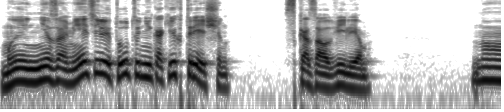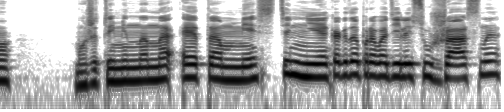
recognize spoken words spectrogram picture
«Мы не заметили тут и никаких трещин» сказал Вильям. Но, может, именно на этом месте некогда проводились ужасные,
